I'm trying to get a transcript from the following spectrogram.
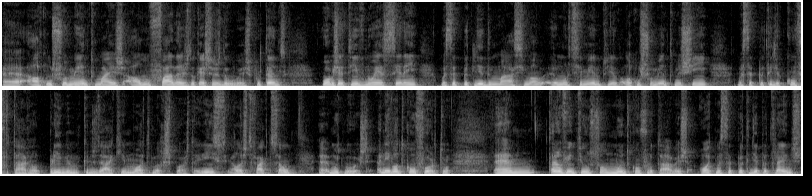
uh, mais almofadas do que estas duas. Portanto, o objetivo não é serem uma sapatilha de máximo amortecimento e acolchoamento, mas sim uma sapatilha confortável, premium, que nos dá aqui uma ótima resposta. E isso, elas de facto são uh, muito boas. A nível de conforto, um, Treino 21 são muito confortáveis, ótima sapatilha para treinos,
